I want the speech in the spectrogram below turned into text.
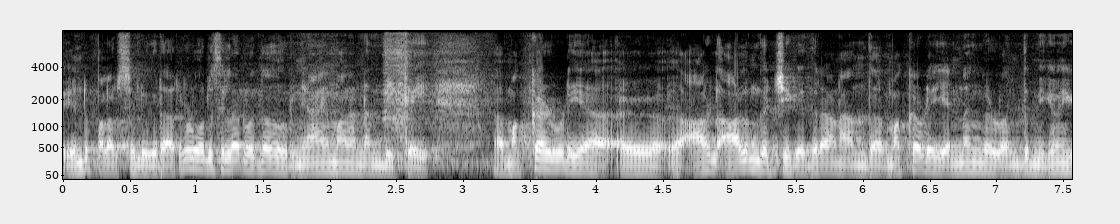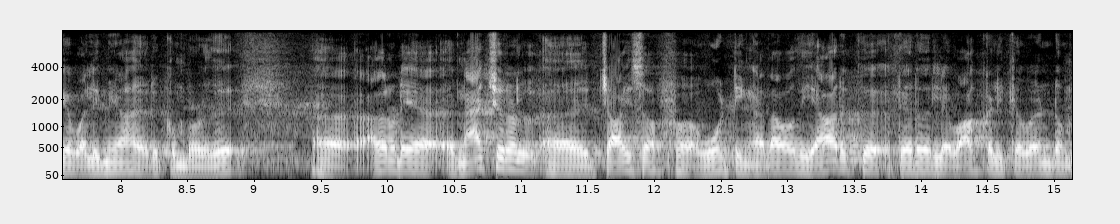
என்று பலர் சொல்லுகிறார்கள். ஒரு சிலர் வந்து அது ஒரு நியாயமான நம்பிக்கை. மக்களுடைய அஹ், ஆள் ஆளுங்கட்சிக்கு எதிரான அந்த மக்களுடைய எண்ணங்கள் வந்து மிக மிக வலிமையாக இருக்கும் பொழுது அதனுடைய நேச்சுரல் சாய்ஸ் ஆஃப் ஓட்டிங் அதாவது யாருக்கு தேர்தலில் வாக்களிக்க வேண்டும்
